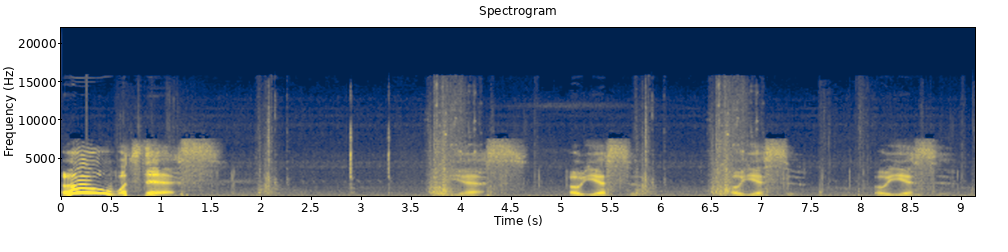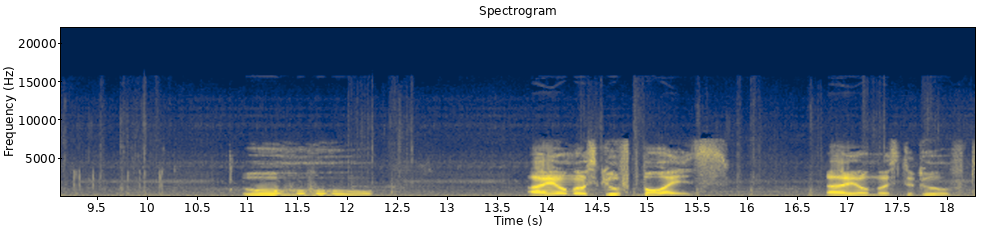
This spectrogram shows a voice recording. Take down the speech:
Oh, what's this? Oh, yes. Oh, yes, sir. Oh, yes, sir. Oh, yes, sir. Ooh. I almost goofed, boys. I almost goofed.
